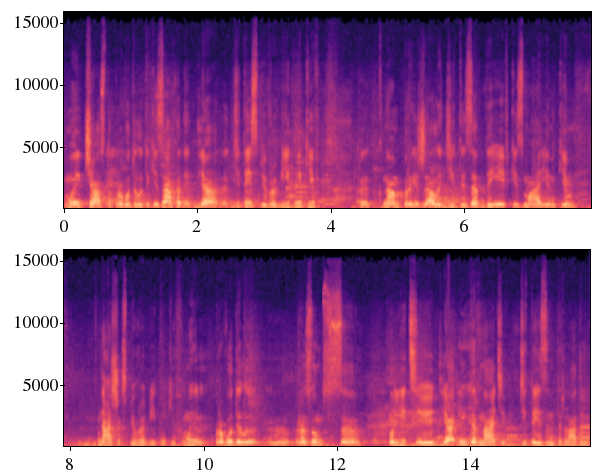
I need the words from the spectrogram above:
Ми часто проводили такі заходи для дітей-співробітників. Е, К нам приїжджали діти з Авдеївки, з Мар'їнки, наших співробітників. Ми проводили е, разом з поліцією для інтернатів, дітей з інтернатами.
